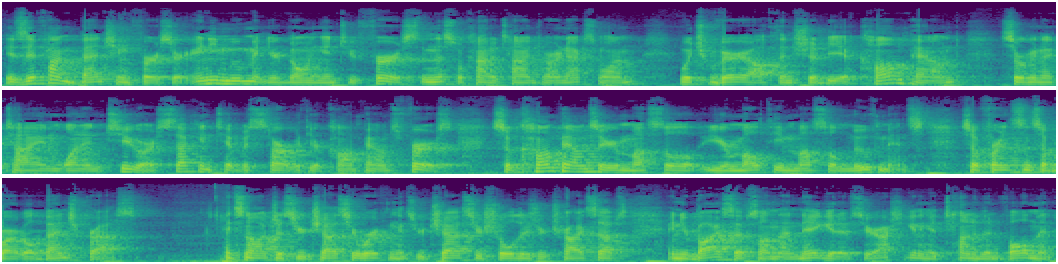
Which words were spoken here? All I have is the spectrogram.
is if I'm benching first or any movement you're going into first, and this will kind of tie into our next one, which very often should be a compound. So we're going to tie in one and two. Our second tip would start with your compounds first. So compounds are your muscle, your multi-muscle movements. So for instance, a barbell bench press it's not just your chest you're working, it's your chest, your shoulders, your triceps, and your biceps on that negative. So you're actually getting a ton of involvement.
